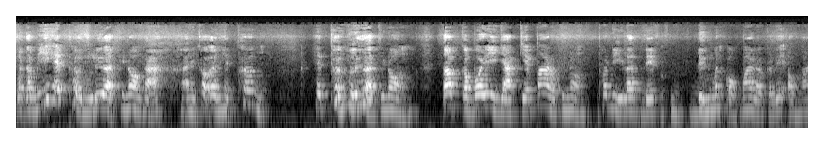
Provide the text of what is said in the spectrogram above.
แล้วก็มีเฮ็ดเพิ่งเลือดพี่น้องคะอันนี้เขาเอิ้นเฮ็ดเพิ่งเฮ็ดเพิ่งเลือดพี่น้องตอบกับบอยอยากเก็บมาหรอกพี่น้อง พอดีละเด็ดดึงมันออกมาแล้วก็เลยเอามา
